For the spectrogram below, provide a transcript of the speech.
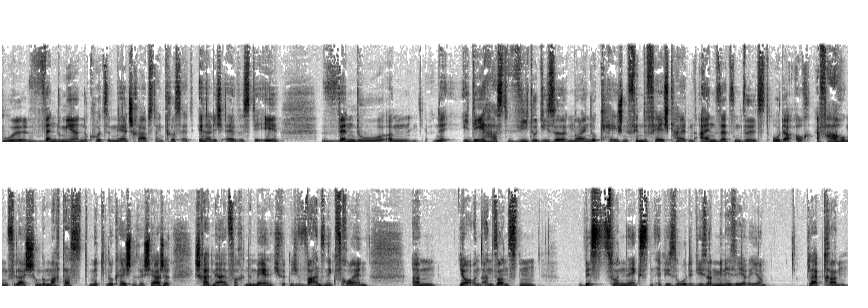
cool, wenn du mir eine kurze Mail schreibst an chris.innerlichelvis.de Wenn du ähm, eine Idee hast, wie du diese neuen Location-Findefähigkeiten einsetzen willst oder auch Erfahrungen vielleicht schon gemacht hast mit Location-Recherche, schreib mir einfach eine Mail. Ich würde mich wahnsinnig freuen. Ähm, ja, und ansonsten bis zur nächsten Episode dieser Miniserie. Bleib dran,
